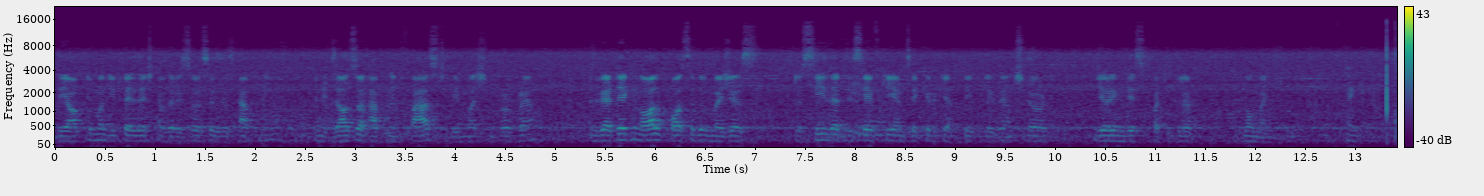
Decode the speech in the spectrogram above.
the optimal utilization of the resources is happening and it's also happening fast, the immersion program. And we are taking all possible measures to see that the safety and security of people is ensured during this particular moment. Thank you.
